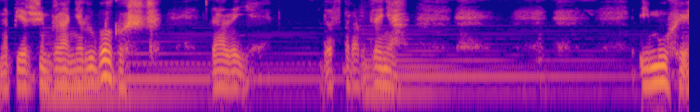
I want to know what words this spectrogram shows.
Na pierwszym planie Lubogoszcz. Dalej do sprawdzenia. I muchy.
